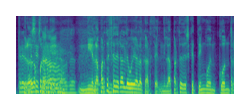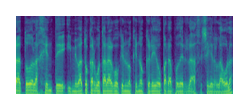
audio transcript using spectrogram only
tres Pero meses está arruinado, o sea. ni en la parte federal le voy a la cárcel, ni la parte de es que tengo en contra a toda la gente y me va a tocar votar algo que en lo que no creo para poder hacer- seguir en la ola,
